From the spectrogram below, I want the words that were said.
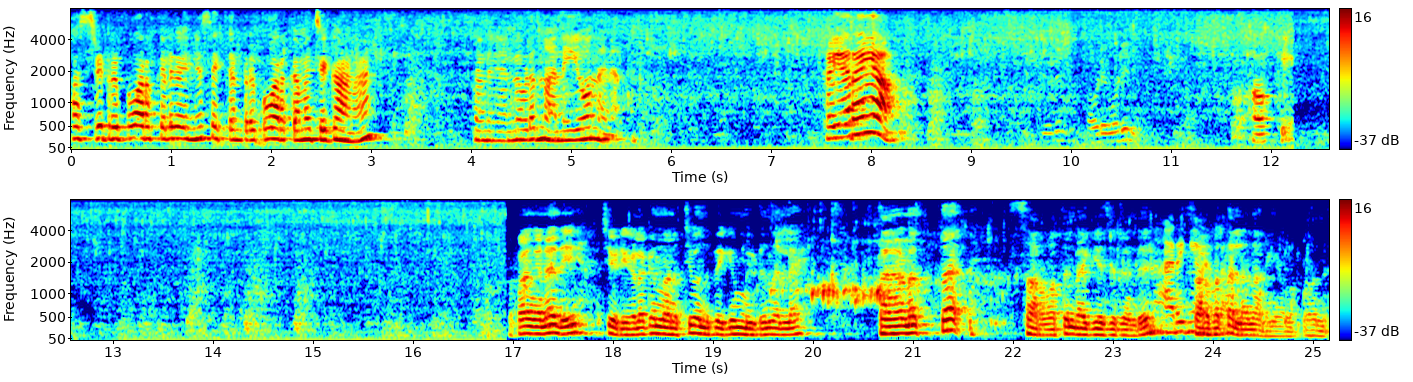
ഫസ്റ്റ് ട്രിപ്പ് വറക്കൽ കഴിഞ്ഞ്. സെക്കൻഡ് ട്രിപ്പ് വറക്കാൻ വെച്ചേക്കാണ്. ഞാനിവിടെ നനയോ നന. കഴിയാറായാ ഓക്കെ. അപ്പൊ അങ്ങനെ അതെ ചെടികളൊക്കെ നനച്ച് വന്നപ്പോഴേക്കും വീട് നല്ല തണുത്ത സർവത്ത് ഉണ്ടാക്കി വെച്ചിട്ടുണ്ട്. സർവത്തല്ല നാരങ്ങ അങ്ങനെ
